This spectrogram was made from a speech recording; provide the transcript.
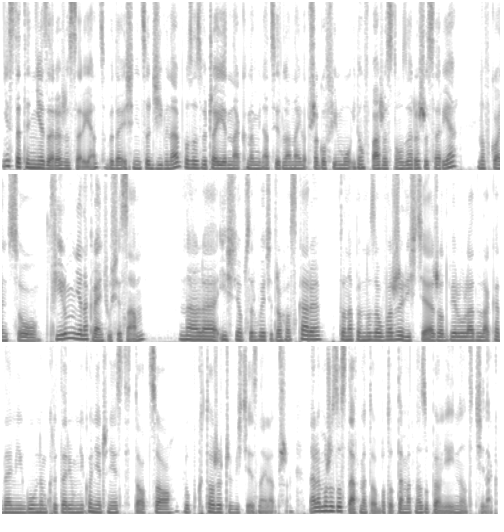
Niestety nie za reżyserię, co wydaje się nieco dziwne, bo zazwyczaj jednak nominacje dla najlepszego filmu idą w parze z tą za reżyserię. No w końcu film nie nakręcił się sam, no ale jeśli obserwujecie trochę Oscary, to na pewno zauważyliście, że od wielu lat dla Akademii głównym kryterium niekoniecznie jest to, co lub kto rzeczywiście jest najlepszy. No ale może zostawmy to, bo to temat na zupełnie inny odcinek.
